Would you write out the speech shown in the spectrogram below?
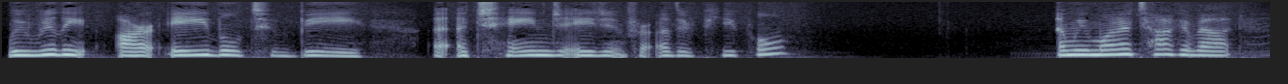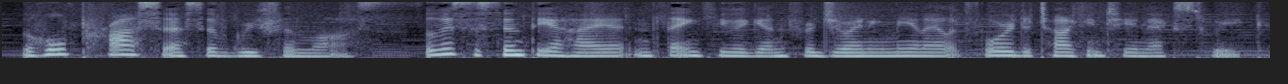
We really are able to be a, change agent for other people. And we want to talk about the whole process of grief and loss. So, this is Cinthia Hiett, and thank you again for joining me. And I look forward to talking to you next week.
